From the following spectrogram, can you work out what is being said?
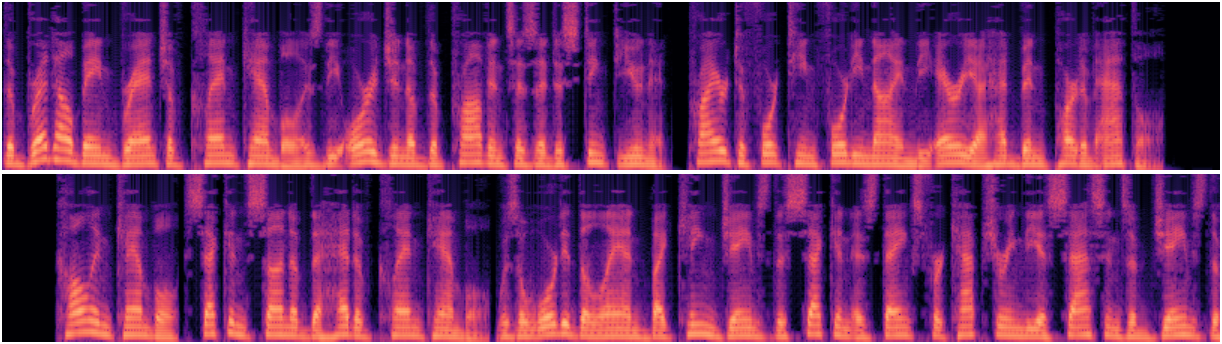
The Breadalbane branch of Clan Campbell is the origin of the province as a distinct unit. Prior to 1449 the area had been part of Atholl. Colin Campbell second son of the head of Clan Campbell was awarded the land by King James II as thanks for capturing the assassins of James I.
